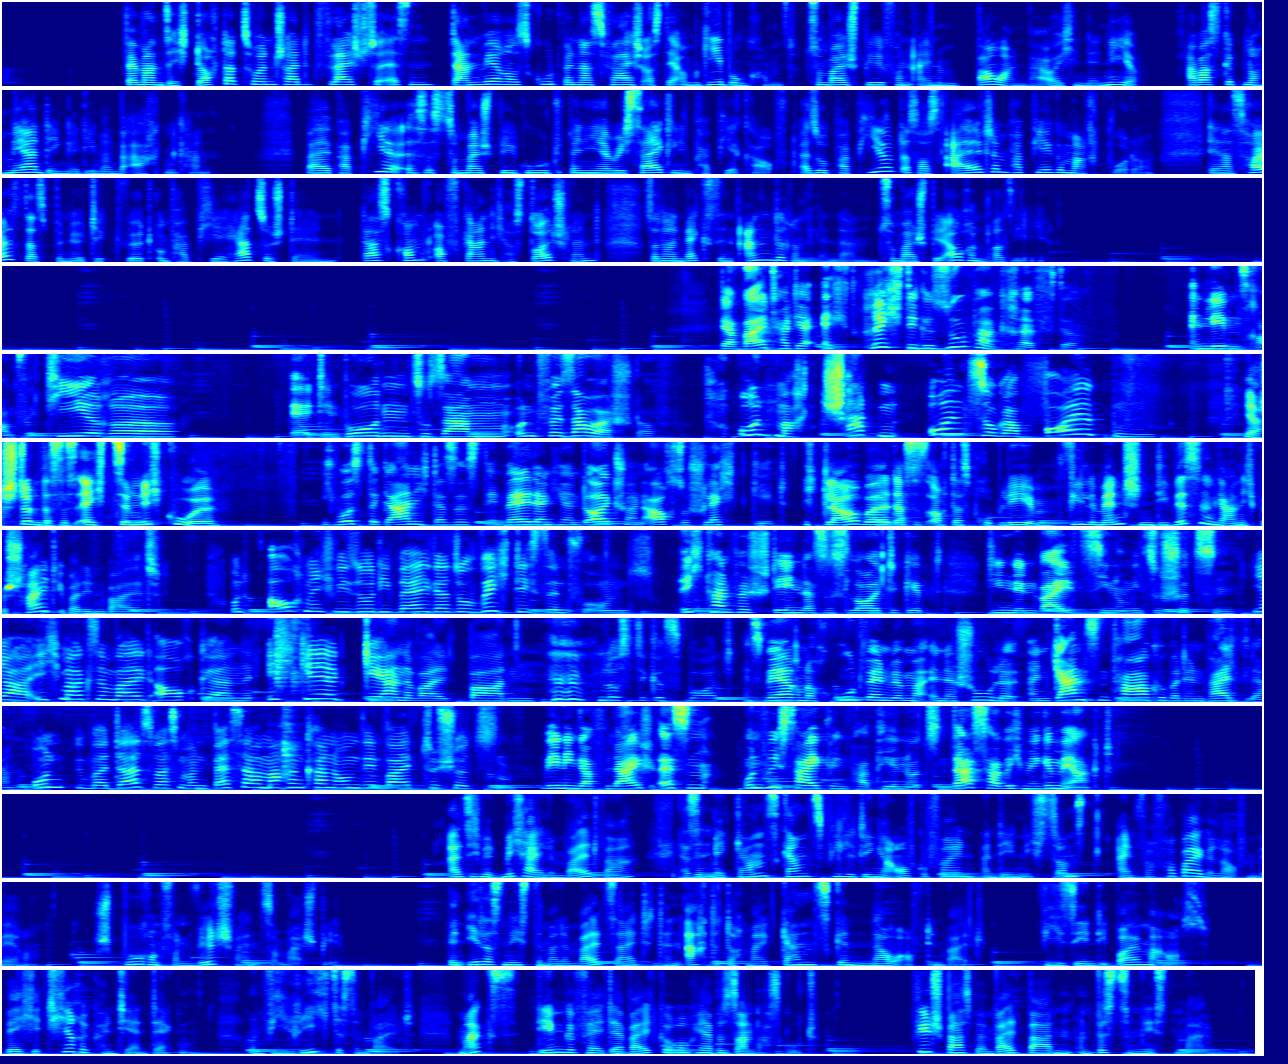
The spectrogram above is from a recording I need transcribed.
Wenn man sich doch dazu entscheidet, Fleisch zu essen, dann wäre es gut, wenn das Fleisch aus der Umgebung kommt, zum Beispiel von einem Bauern bei euch in der Nähe. Aber es gibt noch mehr Dinge, die man beachten kann. Bei Papier ist es zum Beispiel gut, wenn ihr Recyclingpapier kauft, also Papier, das aus altem Papier gemacht wurde. Denn das Holz, das benötigt wird, um Papier herzustellen, das kommt oft gar nicht aus Deutschland, sondern wächst in anderen Ländern, zum Beispiel auch in Brasilien. Der Wald hat ja echt richtige Superkräfte. Ein Lebensraum für Tiere, hält den Boden zusammen und für Sauerstoff. Und macht Schatten und sogar Wolken. Ja, stimmt, das ist echt ziemlich cool. Ich wusste gar nicht, dass es den Wäldern hier in Deutschland auch so schlecht geht. Ich glaube, das ist auch das Problem. Viele Menschen, die wissen gar nicht Bescheid über den Wald und auch nicht, wieso die Wälder so wichtig sind für uns. Ich kann verstehen, dass es Leute gibt, die in den Wald ziehen, um ihn zu schützen. Ja, ich mag's im Wald auch gerne. Ich gehe gerne Waldbaden. Lustiges Wort. Es wäre noch gut, wenn wir mal in der Schule einen ganzen Tag über den Wald lernen. Und über das, was man besser machen kann, um den Wald zu schützen. Weniger Fleisch essen und Recyclingpapier nutzen. Das habe ich mir gemerkt. Als ich mit Michael im Wald war, da sind mir ganz, ganz viele Dinge aufgefallen, an denen ich sonst einfach vorbeigelaufen wäre. Spuren von Wildschweinen zum Beispiel. Wenn ihr das nächste Mal im Wald seid, dann achtet doch mal ganz genau auf den Wald. Wie sehen die Bäume aus? Welche Tiere könnt ihr entdecken? Und wie riecht es im Wald? Max, dem gefällt der Waldgeruch ja besonders gut. Viel Spaß beim Waldbaden und bis zum nächsten Mal.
